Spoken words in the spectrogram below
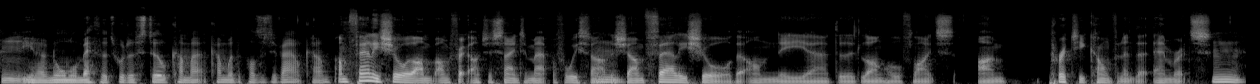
mm. you know, normal methods would have still come out, come with a positive outcome. I'm fairly sure. I'm, I'm, I was just saying to Matt before we start mm. the hmm. show. I'm fairly sure that on the uh, the long haul flights, I'm pretty confident that Emirates. Mm.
